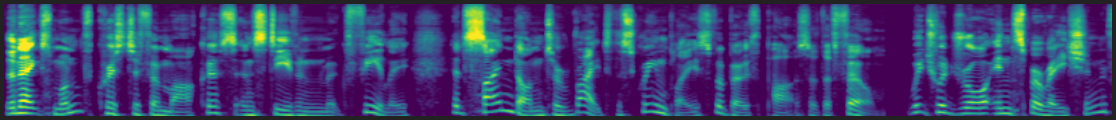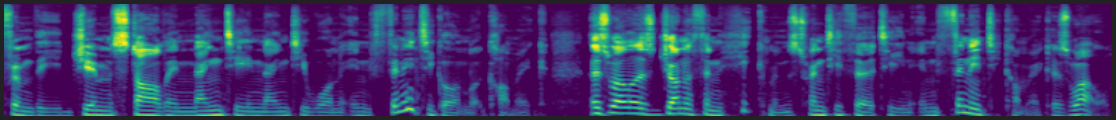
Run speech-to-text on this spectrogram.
The next month, Christopher Markus and Stephen McFeely had signed on to write the screenplays for both parts of the film, which would draw inspiration from the Jim Starlin 1991 Infinity Gauntlet comic, as well as Jonathan Hickman's 2013 Infinity comic as well.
